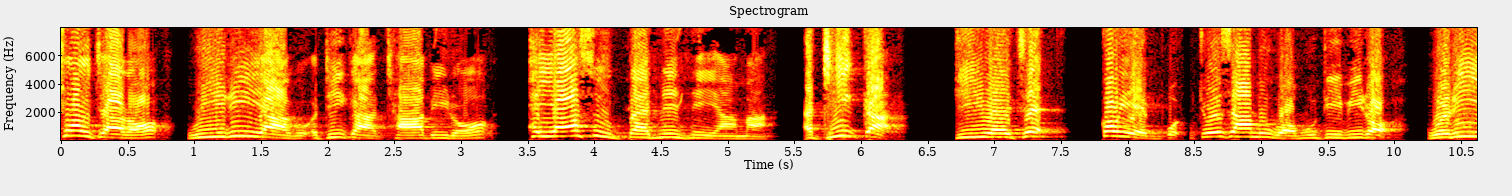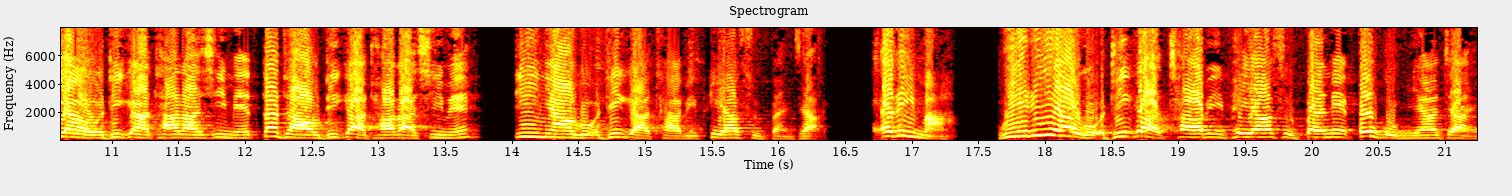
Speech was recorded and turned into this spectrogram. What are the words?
ချို့ကြတော့ဝီရိယကိုအဓိကထားပြီးတော့ဖျားစုပန်တဲ့နေရာမှာအဓိက ရည်ရွယ်ချက်ကိုယ့်ရဲ့စ조사မှုပေါ်မူတည်ပြီးတော့ဝရိယကိုအဓိကထားတာရှိမယ်တတ္ထာကိုအဓိကထားတာရှိမယ်ပညာကိုအဓိကထားပြီးဖျားစုပန်ကြအဲ့ဒီမှာဝီရိယကိုအဓိကထားပြီးဖျားစုပန်တဲ့ပုံကိုများကြရင်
